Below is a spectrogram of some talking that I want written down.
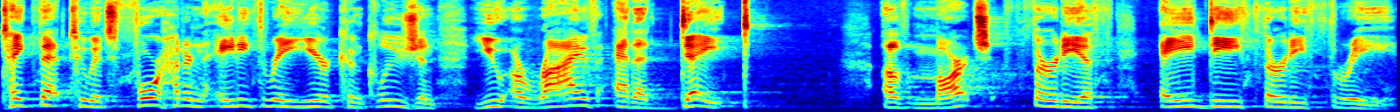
take that to its 483 year conclusion, you arrive at a date of March 30th, AD 33,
